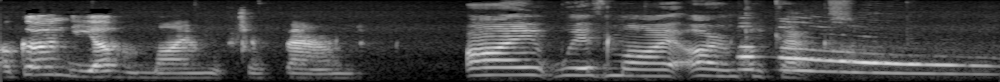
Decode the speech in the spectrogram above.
I'll go in the other mine which I found. I with my iron oh, pickaxe. Oh,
